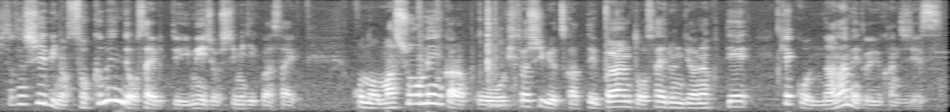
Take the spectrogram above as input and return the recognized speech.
人差し指の側面で押さえるというイメージをしてみてください。この真正面からこう人差し指を使ってバーンと押さえるのではなくて、結構斜めという感じです。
